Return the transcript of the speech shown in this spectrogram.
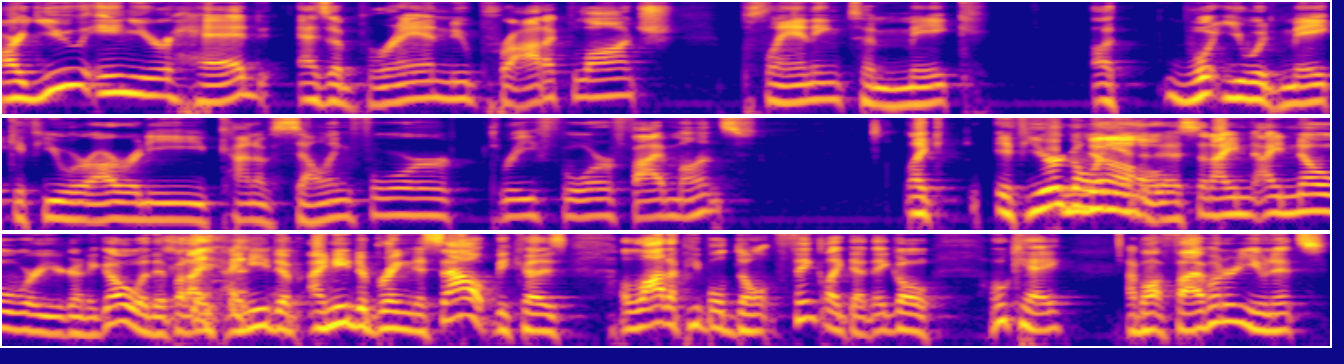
are you in your head as a brand new product launch planning to make a what you would make if you were already kind of selling for three, four, five months? Like if you're going no. into this, and I, I know where you're going to go with it, but I, I need to I need to bring this out because a lot of people don't think like that. They go, okay, I bought 500 units.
